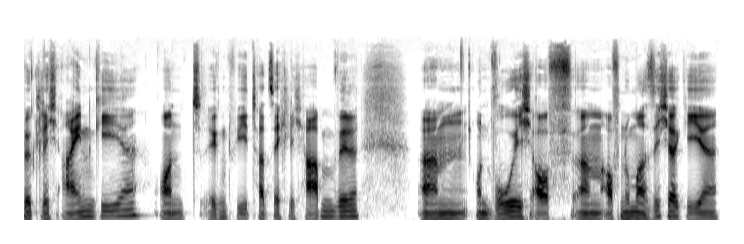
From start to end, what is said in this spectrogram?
wirklich eingehe und irgendwie tatsächlich haben will ähm, und wo ich auf, ähm, auf Nummer sicher gehe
